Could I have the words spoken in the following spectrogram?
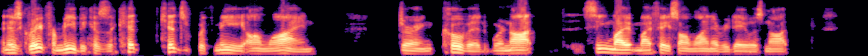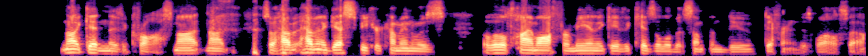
and it was great for me because the kid kids with me online during COVID were not seeing my my face online every day was not not getting it across. Not not so having having a guest speaker come in was a little time off for me, and it gave the kids a little bit something to do different as well. So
